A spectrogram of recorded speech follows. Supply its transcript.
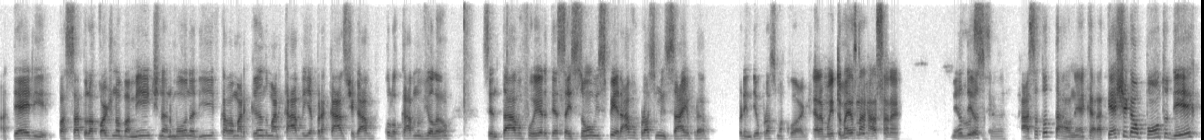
até ele passar pelo acorde novamente na harmona ali, ficava marcando, marcava, ia para casa, chegava, colocava no violão, sentava o foeiro até sair som esperava o próximo ensaio para aprender o próximo acorde. Era muito e mais na raça, né? Meu Nossa, Deus, cara. raça total, né, cara? Até chegar ao ponto de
